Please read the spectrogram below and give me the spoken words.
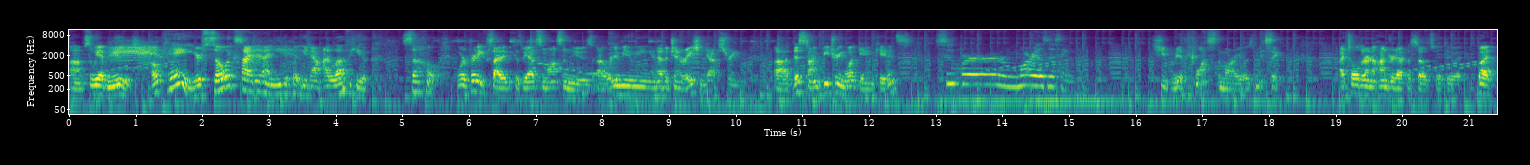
Um, so, we have news. Okay, you're so excited, I need to put you down. I love you. So, we're pretty excited because we have some awesome news. Uh, we're going to be doing another Generation Gap stream. Uh, this time featuring what game, Cadence? Super Mario's missing. She really wants the Mario's missing. I told her in 100 episodes we'll do it. But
